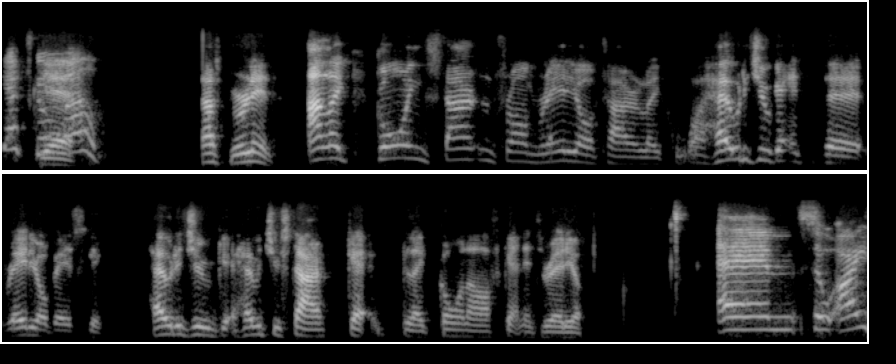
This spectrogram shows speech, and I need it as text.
yeah, it's going Yeah. well. that's brilliant. And like going starting from radio, Tara. Like how did you get into radio? Basically, how did you get? How did you start get like going off getting into radio? Um, so I,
